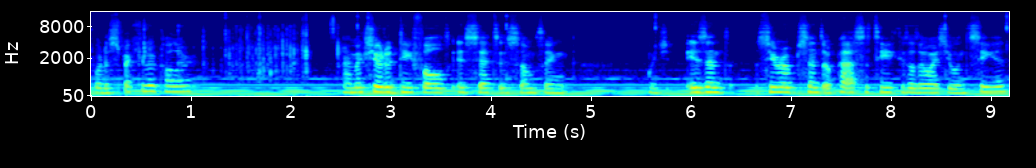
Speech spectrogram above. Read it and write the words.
for the specular color. And make sure the default is set to something which isn't 0% opacity because otherwise you won't see it.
